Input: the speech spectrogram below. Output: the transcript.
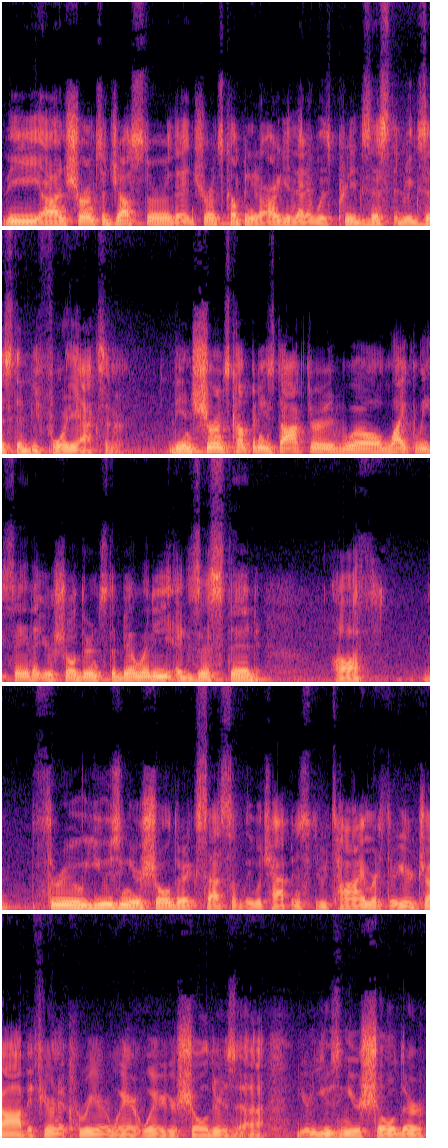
the uh, insurance adjuster, the insurance company to argue that it was pre-existed, existed before the accident. The insurance company's doctor will likely say that your shoulder instability existed uh, through using your shoulder excessively, which happens through time or through your job. If you're in a career where, where your shoulders, uh, you're using your shoulder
